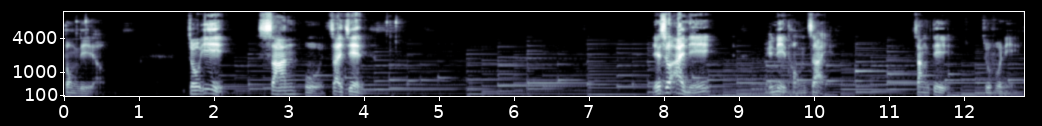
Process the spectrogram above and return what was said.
动力了。周一、三、五再见。耶稣爱你，与你同在。上帝祝福你。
